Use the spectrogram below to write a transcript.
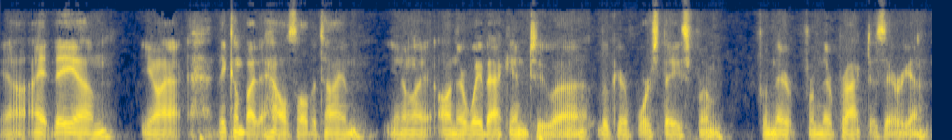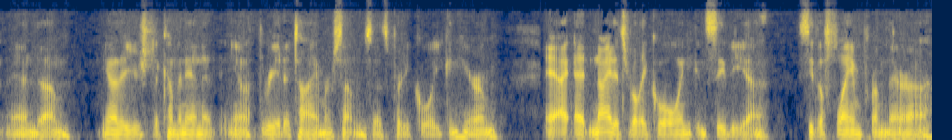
Yeah, I, they um, you know, I, they come by the house all the time. You know, I, on their way back into uh, Luke Air Force Base from from their from their practice area, and um, you know, they're usually coming in at you know three at a time or something. So it's pretty cool. You can hear them at, at night. It's really cool when you can see the uh, see the flame from their uh,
